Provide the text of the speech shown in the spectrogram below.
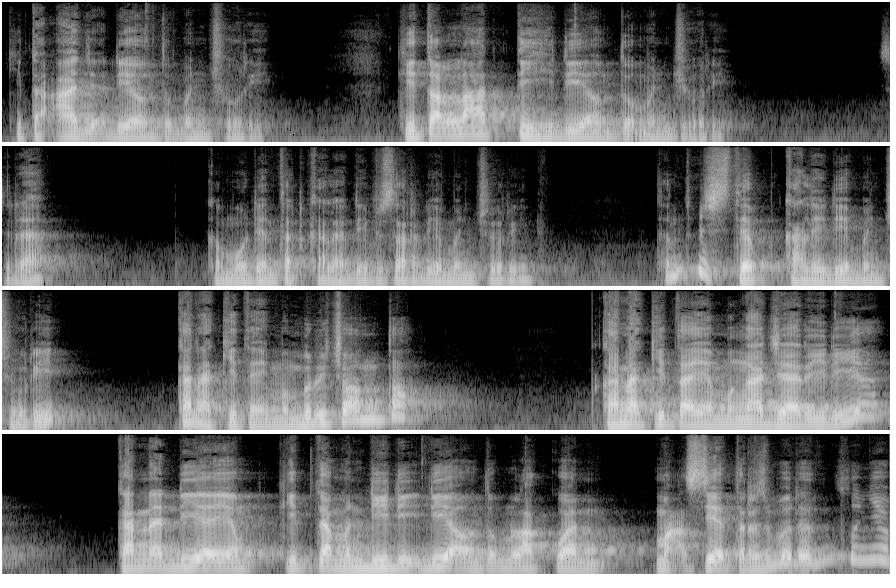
kita ajak dia untuk mencuri. Kita latih dia untuk mencuri. Sudah? Kemudian tatkala dia besar dia mencuri. Tentu setiap kali dia mencuri, karena kita yang memberi contoh, karena kita yang mengajari dia, karena dia yang kita mendidik dia untuk melakukan maksiat tersebut, tentunya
